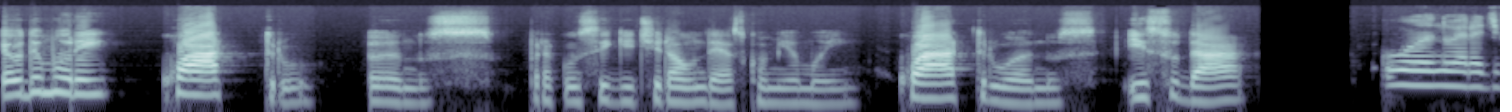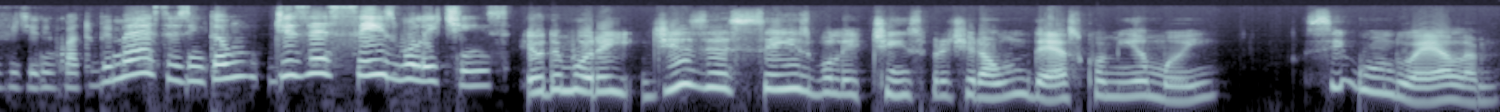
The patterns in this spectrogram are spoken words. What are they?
Eu demorei quatro anos para conseguir tirar um 10 com a minha mãe. Quatro anos. Isso dá. Dividido em quatro bimestres, então 16 boletins. Eu demorei 16 boletins para tirar um 10 com a minha mãe. Segundo ela,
